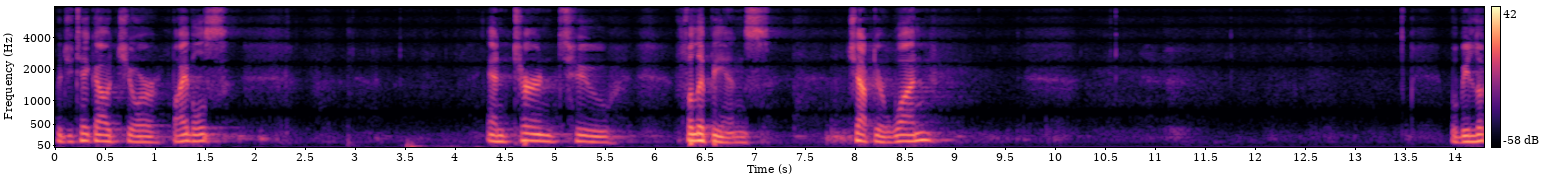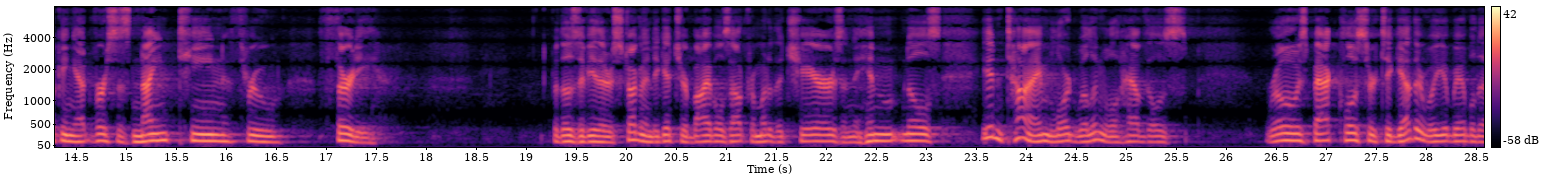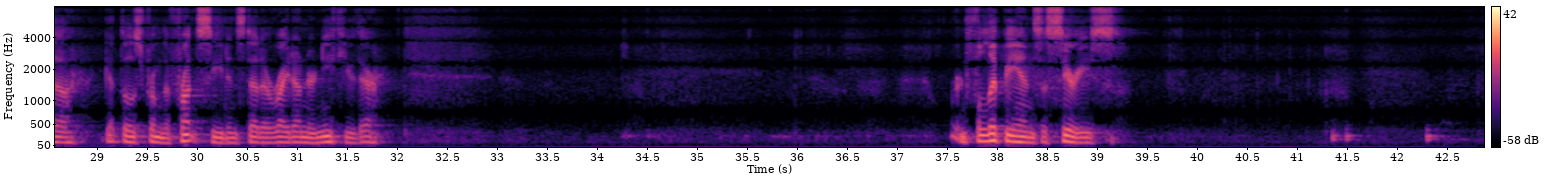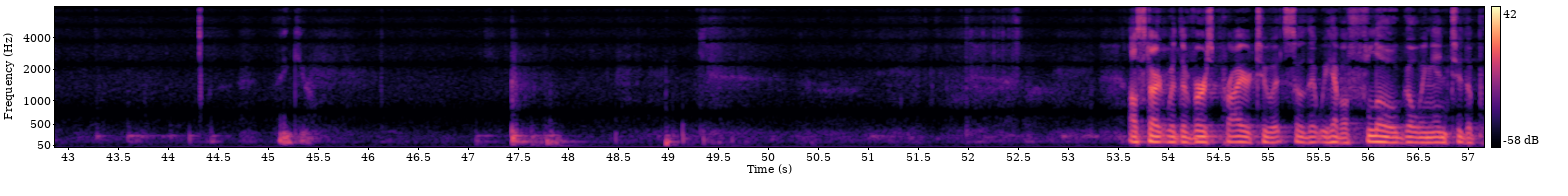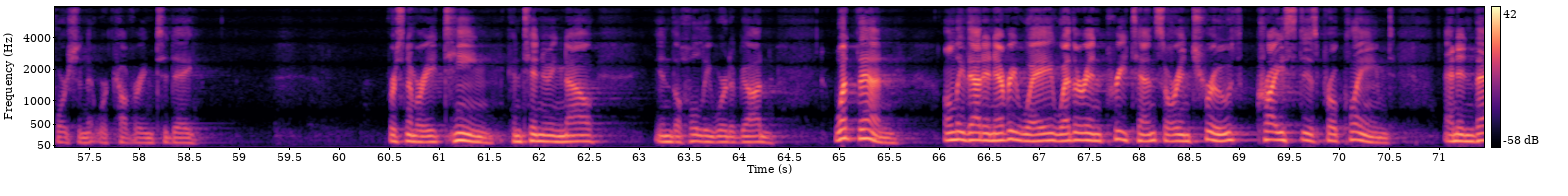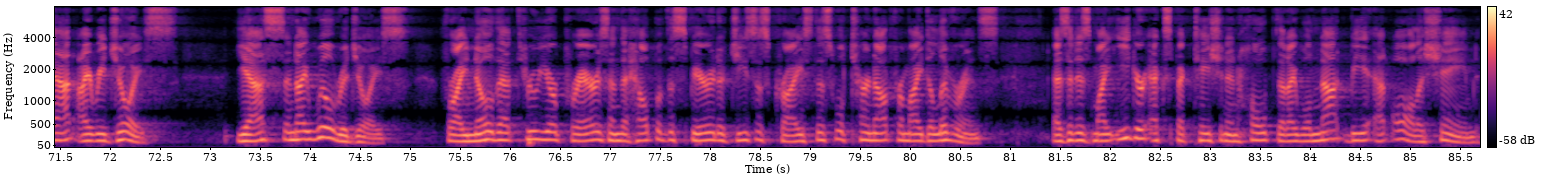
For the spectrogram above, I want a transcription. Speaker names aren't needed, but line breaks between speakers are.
Would you take out your Bibles and turn to Philippians chapter 1? We'll be looking at verses 19 through 30. For those of you that are struggling to get your Bibles out from under the chairs and the hymnals, in time, Lord willing, we'll have those rows back closer together. Will you be able to Get those from the front seat instead of right underneath you there. We're in Philippians, a series. Thank you. I'll start with the verse prior to it so that we have a flow going into the portion that we're covering today. Verse number 18, continuing now in the holy word of God. What then? Only that in every way, whether in pretense or in truth, Christ is proclaimed, and in that I rejoice. Yes, and I will rejoice, for I know that through your prayers and the help of the Spirit of Jesus Christ, this will turn out for my deliverance, as it is my eager expectation and hope that I will not be at all ashamed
